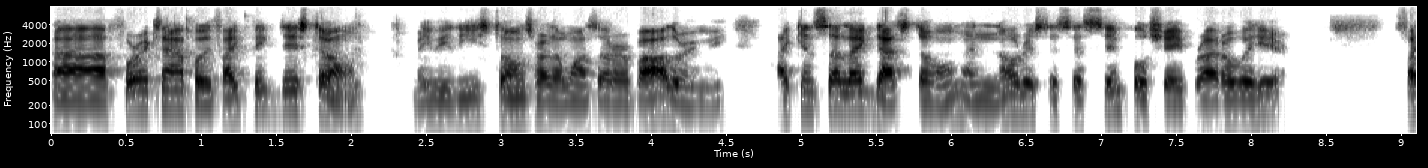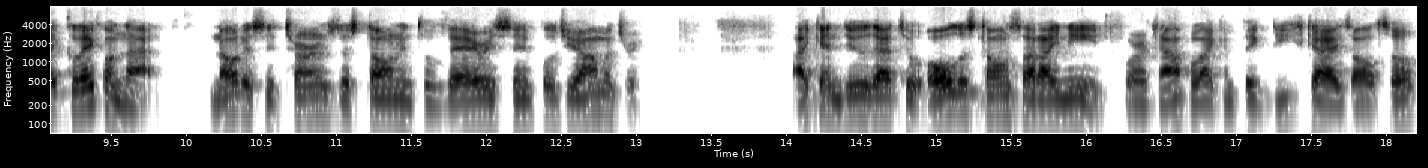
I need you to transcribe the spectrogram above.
Uh, for example if I pick this stone maybe these stones are the ones that are bothering me, I can select that stone and notice it's a simple shape right over here. If I click on that, notice it turns the stone into very simple geometry. I can do that to all the stones that I need. For example, I can pick these guys also,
